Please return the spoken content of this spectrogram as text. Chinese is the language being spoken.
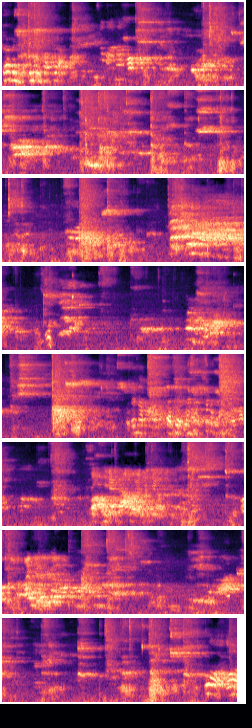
十二个你给你上去了。好。真的？呃，对，我是这个是合法的。哇，你该打我了，这个。哦，还有一个。哇哇！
